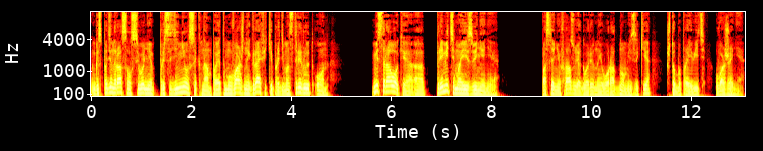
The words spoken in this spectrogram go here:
Господин Рассел сегодня присоединился к нам, поэтому важные графики продемонстрирует он. Мистер Аоки, э, примите мои извинения». Последнюю фразу я говорю на его родном языке, чтобы проявить уважение.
